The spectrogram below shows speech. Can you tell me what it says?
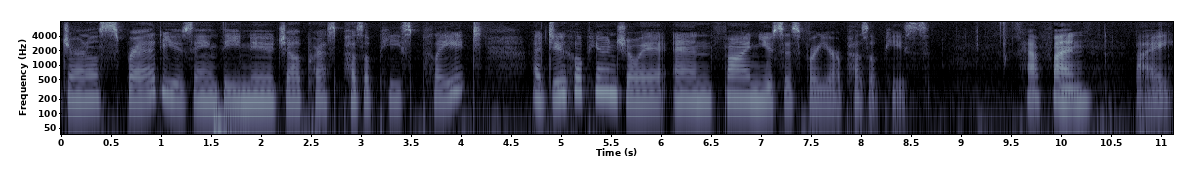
journal spread using the new gel press puzzle piece plate. I do hope you enjoy it and find uses for your puzzle piece. Have fun. Bye.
